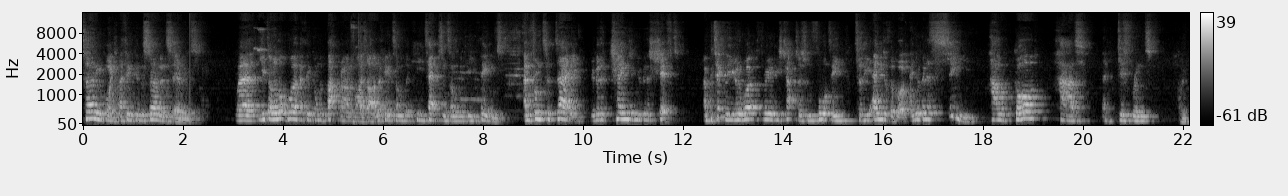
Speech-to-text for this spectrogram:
turning point, I think, in the sermon series, where you've done a lot of work, I think, on the background of Isaiah, looking at some of the key texts and some of the key themes. And from today, you're going to change and you're going to shift. And particularly, you're going to work through these chapters from 40 to the end of the book, and you're going to see how God has a different hope.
